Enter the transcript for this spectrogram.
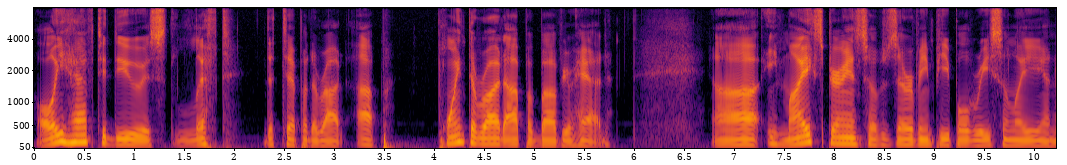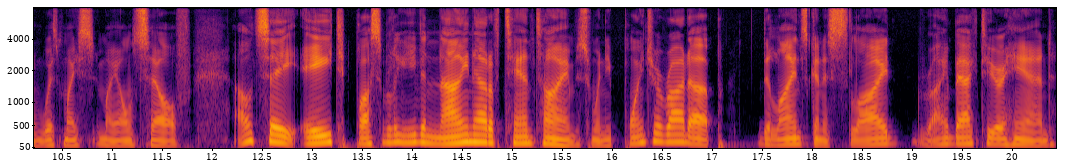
all you have to do is lift the tip of the rod up, point the rod up above your head. Uh, in my experience observing people recently and with my my own self, I would say eight, possibly even nine out of ten times when you point your rod up, the line's gonna slide right back to your hand,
